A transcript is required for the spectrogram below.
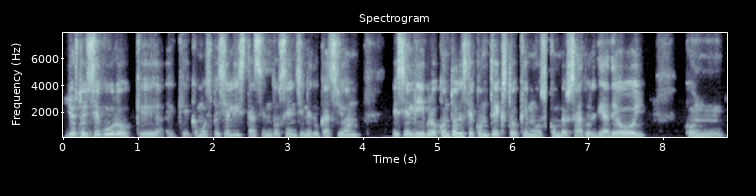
yo estoy seguro que, como especialistas en docencia, en educación, ese libro, con todo este contexto que hemos conversado el día de hoy, con,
